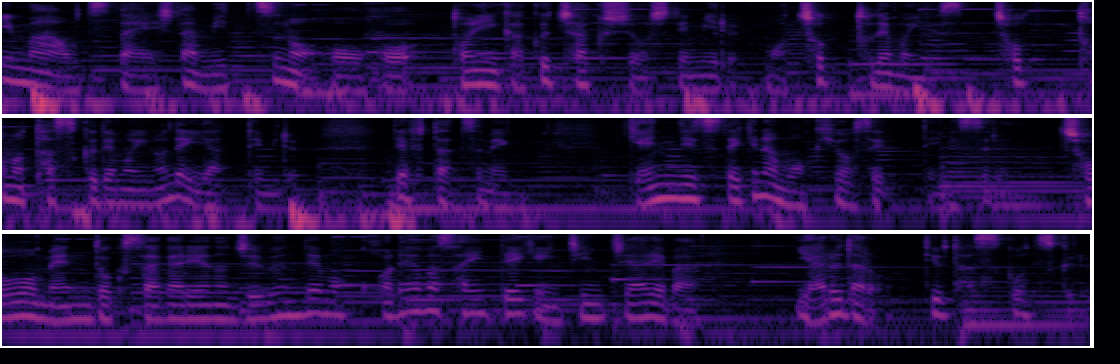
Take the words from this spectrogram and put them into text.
今お伝えした3つの方法とにかく着手をしてみる。もうちょっとでもいいです。ちょっとのタスクでもいいのでやってみる。で2つ目現実的な目標設定にする。超めんどくさがり屋の自分でもこれは最低限1日あればやるだろうっていうタスクを作る。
